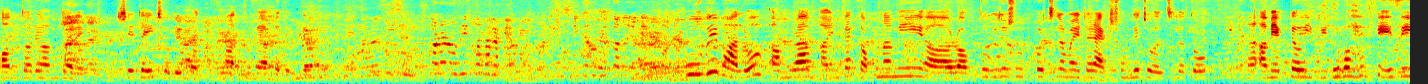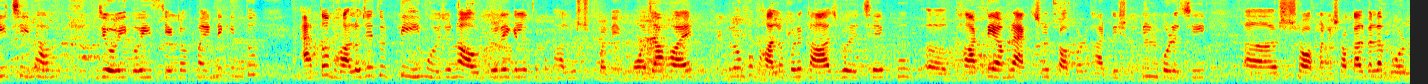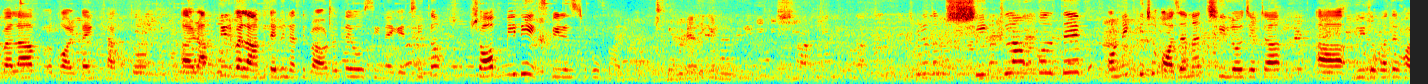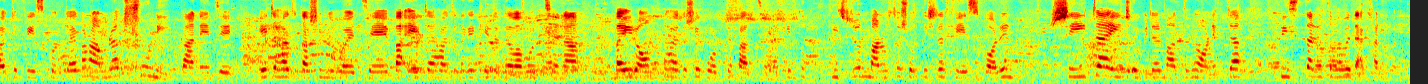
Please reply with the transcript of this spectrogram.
অন্তরে অন্তরে সেটাই ছবির মাধ্যমে আমরা দেখতে পাই। খুবই ভালো। আমরা ইনফ্যাক্ট তখন আমি রক্ত রক্তবীজও শ্যুট করছিলাম আর এটার একসঙ্গে চলছিল। তো আমি একটা ওই বিধবা ফেজেই ছিলাম যে ওই ওই স্টেট অফ মাইন্ডে কিন্তু এত ভালো যেহেতু টিম ওই জন্য আউটডোরে গেলে তো খুব ভালো মানে মজা হয়। এবং খুব ভালো করে কাজ হয়েছে। খুব ঘাটে আমরা অ্যাকচুয়াল প্রপার ঘাটে শুটিং করেছি। মানে সকালবেলা, ভোরবেলা কল টাইম থাকতো। আর রাত্রির বেলা আমি তো একদিন রাত্রি বারোটাতেও সিনে গেছি। তো সব মিলিয়ে এক্সপিরিয়েন্সটা খুব ভালো। এরকম শিখলাম বলতে অনেক কিছু অজানা ছিল যেটা বিধবাদের হয়তো ফেস করতে। হয় কারণ আমরা শুনি কানে যে এটা হয়তো তার সঙ্গে হয়েছে বা এটা হয়তো তাকে খেতে দেওয়া হচ্ছে না বা এই রঙটা হয়তো সে পড়তে পারছে না। কিন্তু কিছুজন মানুষ তো সত্যি সেটা ফেস করেন, সেইটা এই ছবিটার মাধ্যমে অনেকটা বিস্তারিতভাবে দেখানো হয়েছে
